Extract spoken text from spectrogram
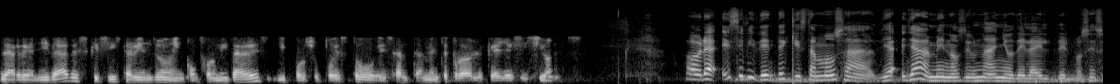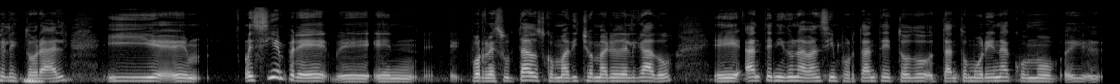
la realidad es que sí está habiendo inconformidades y por supuesto es altamente probable que haya decisiones. Ahora, es evidente que estamos a, ya, a menos de un año del proceso electoral y eh, siempre eh, en, eh, por resultados, como ha dicho Mario Delgado, eh, han tenido un avance importante todo, tanto Morena como el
